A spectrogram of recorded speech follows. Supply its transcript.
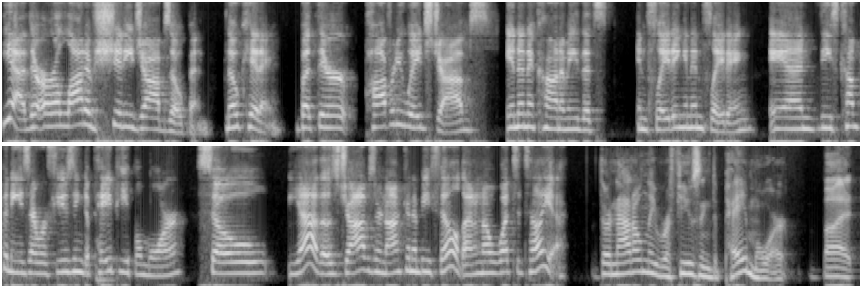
yeah there are a lot of shitty jobs open no kidding but they're poverty wage jobs in an economy that's inflating and inflating and these companies are refusing to pay people more so yeah those jobs are not going to be filled i don't know what to tell you they're not only refusing to pay more, but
